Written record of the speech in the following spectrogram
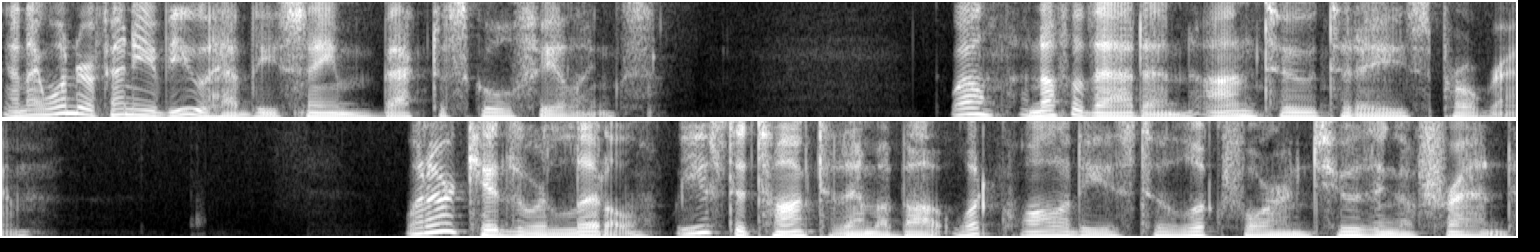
And I wonder if any of you have these same back to school feelings. Well, enough of that and on to today's program. When our kids were little, we used to talk to them about what qualities to look for in choosing a friend.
